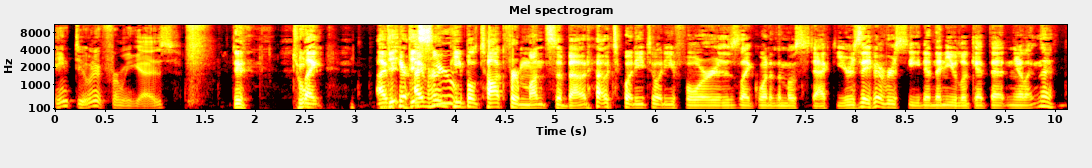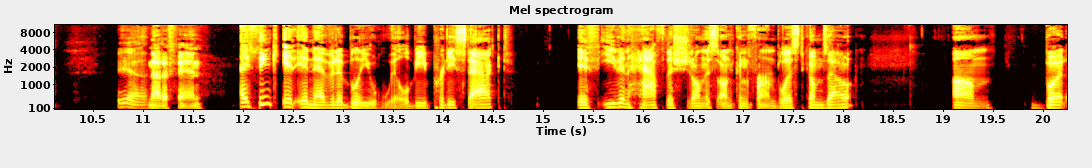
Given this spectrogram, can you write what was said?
ain't doing it for me guys dude like I've, Th- hear, I've heard year- people talk for months about how 2024 is like one of the most stacked years they've ever seen, and then you look at that and you're like, nah, yeah not a fan. I think it inevitably will be pretty stacked if even half the shit on this unconfirmed list comes out. Um, but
